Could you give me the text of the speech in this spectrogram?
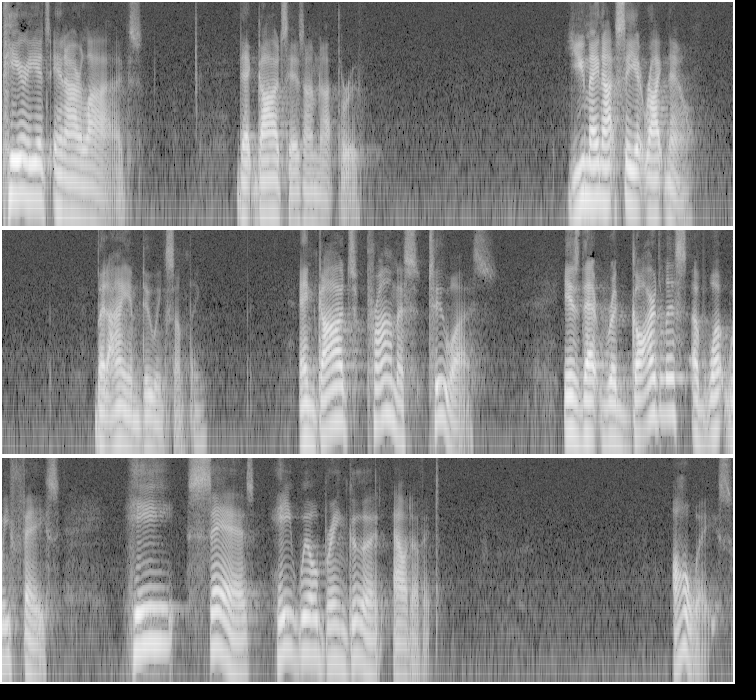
periods in our lives that God says, I'm not through. You may not see it right now, but I am doing something. And God's promise to us is that regardless of what we face, He says He will bring good out of it. Always.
